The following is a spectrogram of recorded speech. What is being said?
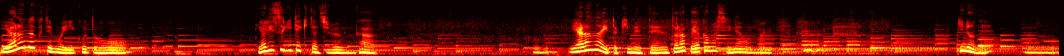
やらなくてもいいことをやりすぎてきた自分がやらないと決めてトラックやかましいねほんまに。昨日ねあの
